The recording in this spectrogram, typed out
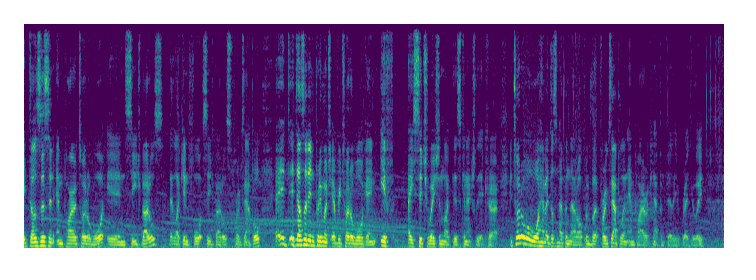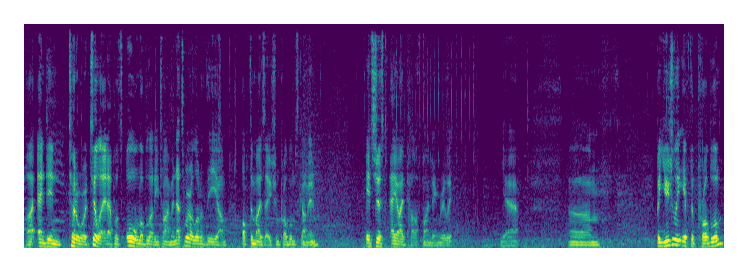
It does this in Empire Total War in siege battles, like in fort siege battles, for example. It, it, does it in pretty much every Total War game if a situation like this can actually occur. In Total War Warhammer, it doesn't happen that often, but for example, in Empire, it can happen fairly regularly. Uh, and in Total War Attila, it happens all the bloody time, and that's where a lot of the um, optimization problems come in. It's just AI pathfinding, really. Yeah. Um, but usually, if the problem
